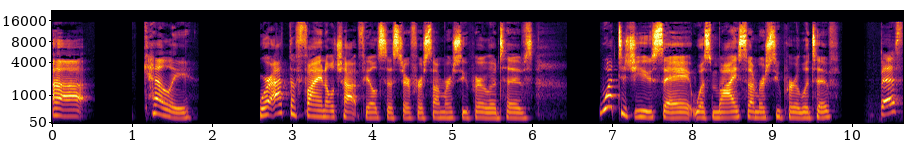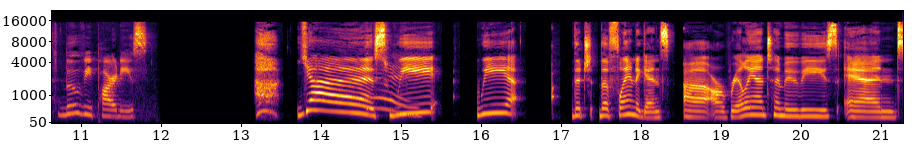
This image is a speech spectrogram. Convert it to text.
uh, Kelly, we're at the final Chatfield sister for summer superlatives. What did you say was my summer superlative? Best movie parties. Yes, Yay. we we the the Flanagans uh, are really into movies and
